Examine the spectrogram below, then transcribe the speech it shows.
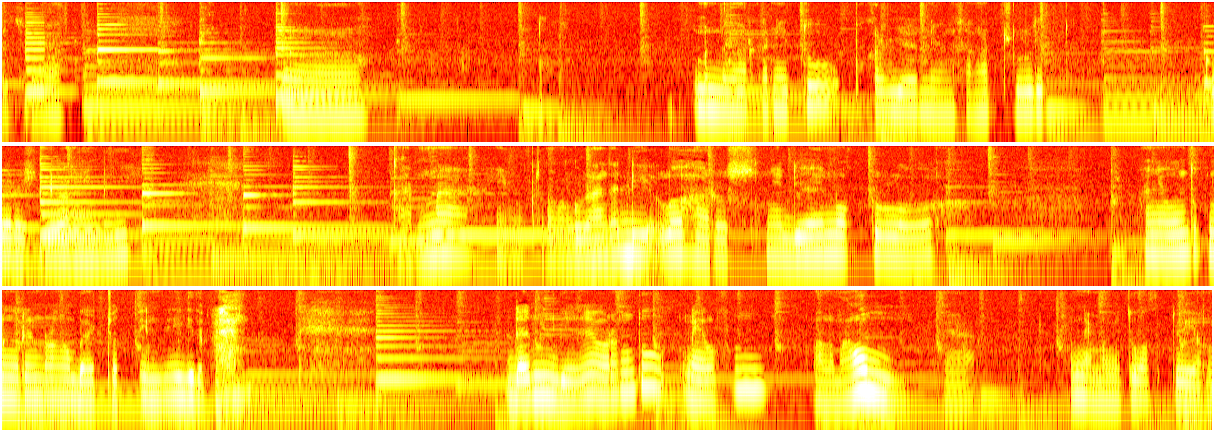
gitu ya mendengarkan itu pekerjaan yang sangat sulit. Gue harus bilang ini. Karena gue bilang tadi lo harus nyediain waktu lo. Hanya untuk dengerin orang ngebacot ini gitu kan. Dan biasanya orang tuh nelpon malam-malam ya. Kan emang itu waktu yang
